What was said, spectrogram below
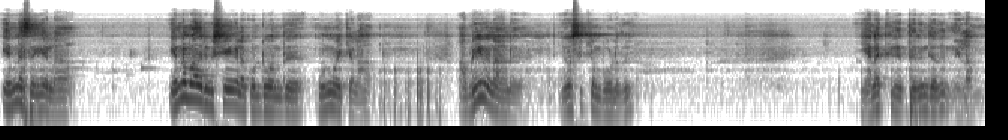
என்ன செய்யலாம்? என்ன மாதிரி விஷயங்களை கொண்டு வந்து முன்வைக்கலாம்? அப்படின்னு நான் யோசிக்கும் பொழுது எனக்கு தெரிஞ்சது நிலம்.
